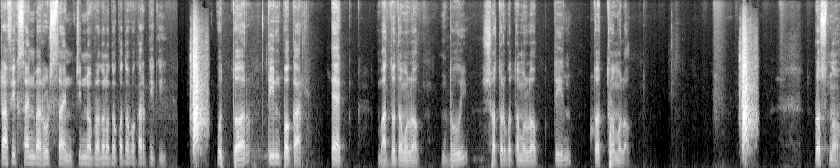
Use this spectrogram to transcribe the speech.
ট্রাফিক সাইন বা রুট সাইন চিহ্ন প্রধানত কত প্রকার, কি কি? উত্তর, তিন প্রকার। এক, বাধ্যতামূলক। দুই, সতর্কতামূলক। তিন, তথ্যমূলক। প্রশ্ন,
